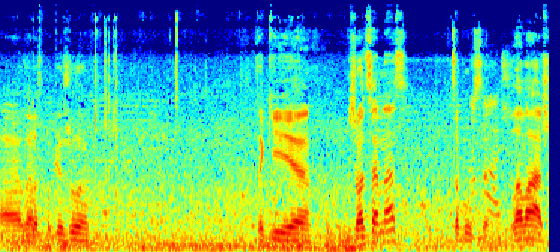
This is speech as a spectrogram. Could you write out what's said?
е, Зараз покажу. Такі. Що це в нас? Забувся. Лаваш. Лаваш.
